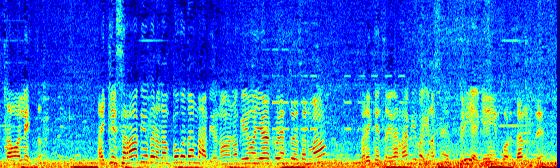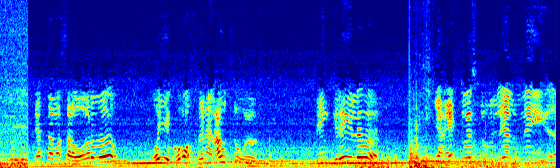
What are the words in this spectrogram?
Estamos listos. Hay que irse rápido, pero tampoco tan rápido. No, no queremos llegar con esto desarmado, pero hay que entregar rápido para que no se enfríe, que es importante. Ya estamos a bordo. Oye, ¿cómo suena el auto, weón? Increíble, weón. Ya, esto es Doble Almeida.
